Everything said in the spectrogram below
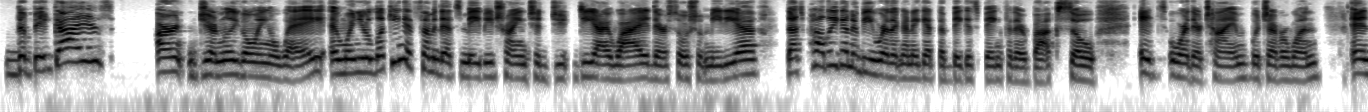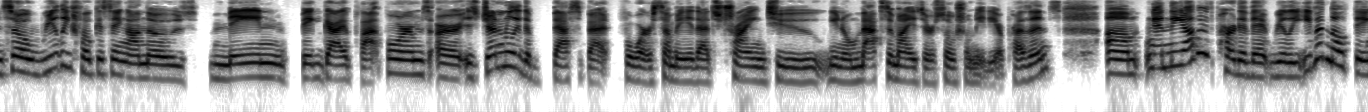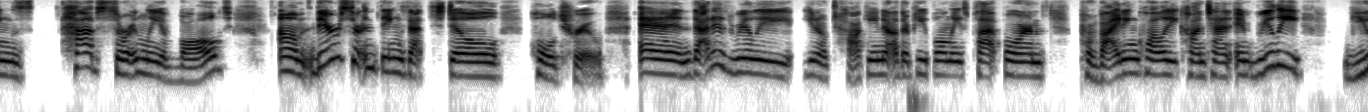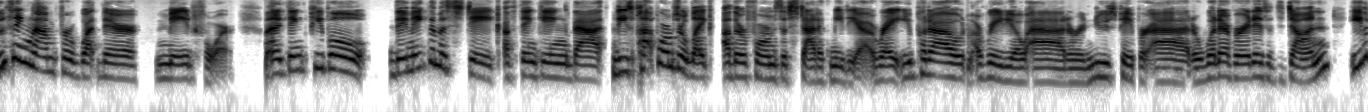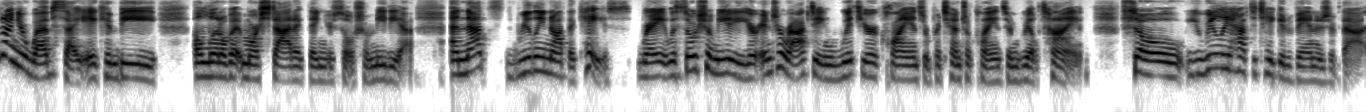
the big guys aren't generally going away. And when you're looking at somebody that's maybe trying to DIY their social media, that's probably going to be where they're going to get the biggest bang for their buck. So it's, or their time, whichever one. And so really focusing on those main big guy platforms are, is generally the best bet for somebody that's trying to, you know, maximize their social media presence. Um, and the other part of it really, even though things have certainly evolved, um, there are certain things that still hold true. And that is really, you know, talking to other people on these platforms, providing quality content, and really using them for what they're made for. I think people they make the mistake of thinking that these platforms are like other forms of static media, right? You put out a radio ad or a newspaper ad or whatever it is, it's done. Even on your website, it can be a little bit more static than your social media. And that's really not the case, right? With social media, you're interacting with your clients or potential clients in real time. So you really have to take advantage of that.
